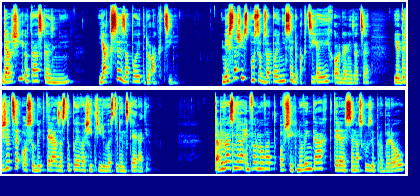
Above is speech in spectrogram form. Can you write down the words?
Další otázka zní, jak se zapojit do akcí? Nejsnažší způsob zapojení se do akcí a jejich organizace je držet se osoby, která zastupuje vaši třídu ve studentské radě. Ta by vás měla informovat o všech novinkách, které se na schůzi proberou,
